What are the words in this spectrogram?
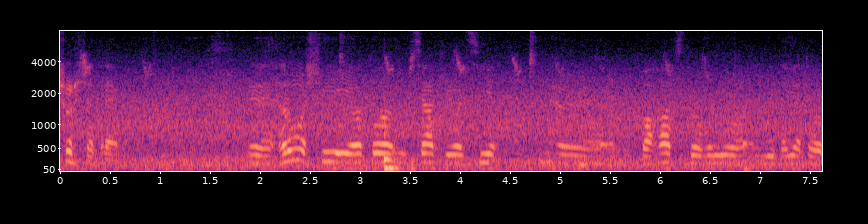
Що ще треба? Е, Гроші, ото всякі оці е, багатство, воно не дає того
